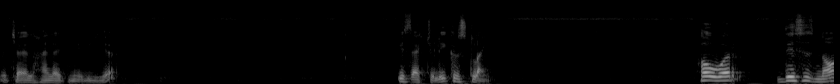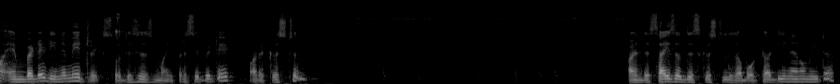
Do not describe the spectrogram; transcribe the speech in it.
which I will highlight maybe here is actually crystalline. However, this is now embedded in a matrix. So, this is my precipitate or a crystal and the size of this crystal is about 30 nanometer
